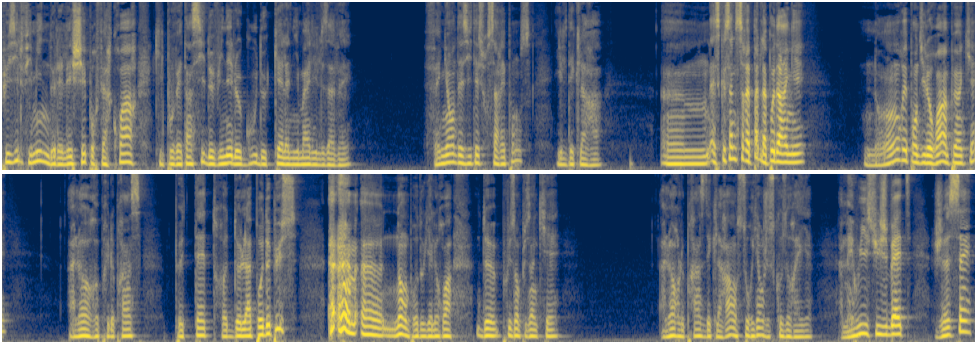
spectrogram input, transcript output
puis il fit mine de les lécher pour faire croire qu'il pouvait ainsi deviner le goût de quel animal ils avaient. Feignant d'hésiter sur sa réponse, il déclara euh, Est-ce que ça ne serait pas de la peau d'araignée? Non, répondit le roi un peu inquiet. Alors, reprit le prince, peut-être de la peau de puce? Euh, Non, bredouilla le roi, de plus en plus inquiet. Alors le prince déclara en souriant jusqu'aux oreilles. Ah, mais oui, suis-je bête? Je sais,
